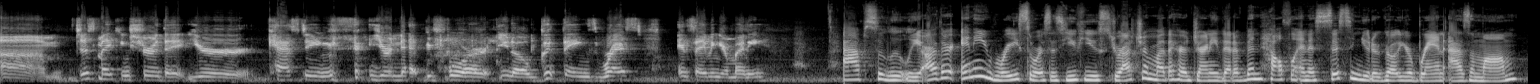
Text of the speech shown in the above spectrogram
um, just making sure that you're casting your net before, you know, good things, rest, and saving your money. Absolutely. Are there any resources you've used throughout your motherhood journey that have been helpful in assisting you to grow your brand as a mom?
